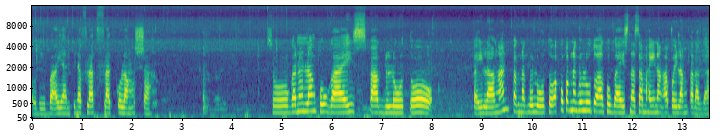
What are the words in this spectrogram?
O, 'di ba? Ayan, pina-flat-flat ko lang siya. So, ganun lang po guys, pagluto. Kailangan, pag nagluluto, ako pag nagluluto ako guys, nasa mahinang apoy lang talaga.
